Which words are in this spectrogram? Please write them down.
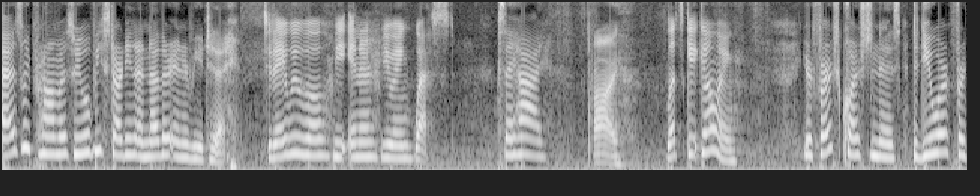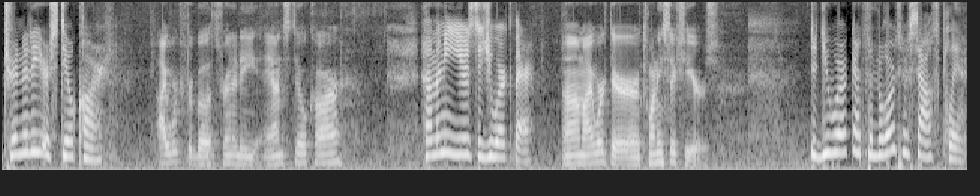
As we promised, we will be starting another interview today. Today we will be interviewing Wes. Say hi. Hi. Let's get going. Your first question is Did you work for Trinity or Steel Car? I worked for both Trinity and Steel Car. How many years did you work there? Um, I worked there 26 years. Did you work at the North or South plant?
